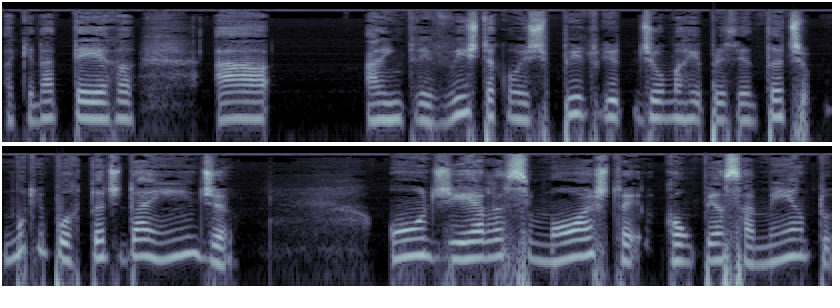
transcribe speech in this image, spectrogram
aqui na Terra. A, a entrevista com o espírito de uma representante muito importante da Índia, onde ela se mostra com o pensamento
